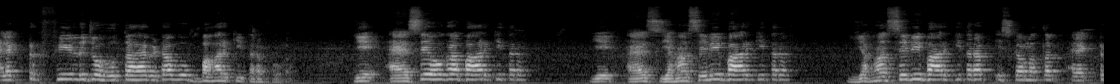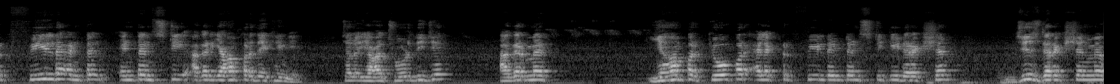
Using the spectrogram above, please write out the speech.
इलेक्ट्रिक फ़ील्ड जो होता है बेटा, वो बाहर की तरफ़ होगा। ये ऐसे होगा बाहर की तरफ़, ये ऐसे यहाँ से भी बाहर की तरफ़, यहाँ से भी बाहर की तरफ़। इसका मतलब इलेक्ट्रिक फ़ील्ड इंटेंसिटी अगर यहाँ पर देखेंगे, चलो यहाँ छोड़ दीजिए। अगर मैं यहाँ पर क्यों पर इलेक्ट्रिक फ़ील्ड इंटेंसिटी की डायरेक्शन जिस डायरेक्शन में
